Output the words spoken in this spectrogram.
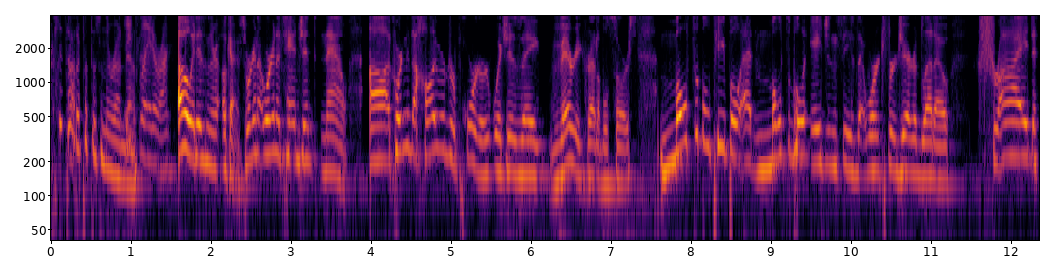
really thought I put this in the rundown. It's later on. Oh, it is in there. Okay, so we're gonna we're gonna tangent now. Uh, according to the Hollywood Reporter, which is a very credible source, multiple people at multiple agencies that worked for Jared Leto tried.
